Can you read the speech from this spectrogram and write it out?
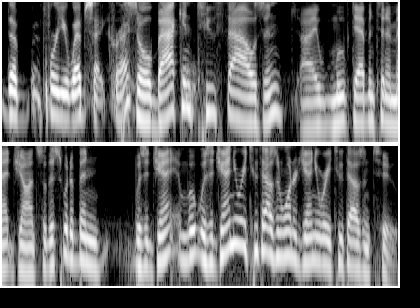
the for your website, correct? So back in 2000, I moved to Edmonton and met John. So this would have been was it Jan, was it January 2001 or January 2002?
